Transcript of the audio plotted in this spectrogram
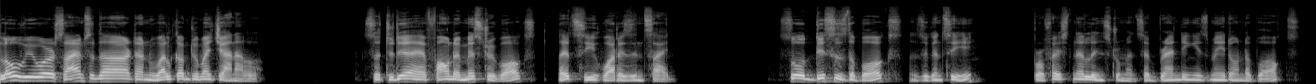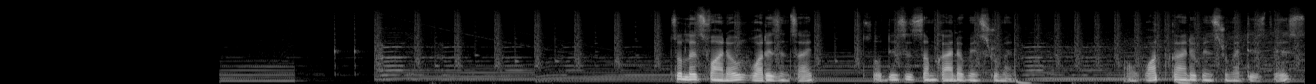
Hello viewers, I am Siddharth and welcome to my channel. So today I have found a mystery box. Let's see what is inside. So this is the box as you can see. Professional instruments. A branding is made on the box. So let's find out what is inside. So this is some kind of instrument. what kind of instrument is this?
